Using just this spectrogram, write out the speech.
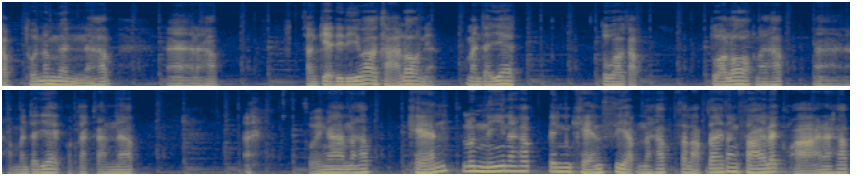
กับโทนน้ำเงินนะครับอ่านะครับ สังเกตดีๆว่าขาลอกเนี่ยมันจะแยกตัวกับตัวลอกนะครับอ่านะครับมันจะแยกออกจากกันนะครับอะสวยงามนะครับ แขนรุ่นนี้นะครับเป็นแขนเสียบนะครับ สลับได้ทั้งซ้ายและขวานะครับ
